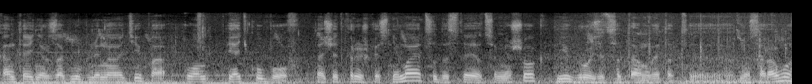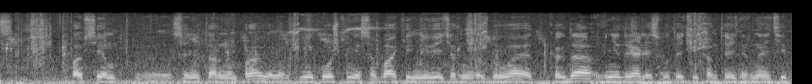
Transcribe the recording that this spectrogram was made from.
Контейнер заглубленного типа, он 5 кубов. Значит, крышка снимается, достается мешок и грузится там в этот э, мусоровоз по всем э, санитарным правилам. Ни кошки, ни собаки, ни ветер не раздувает. Когда внедрялись вот эти контейнерные типы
